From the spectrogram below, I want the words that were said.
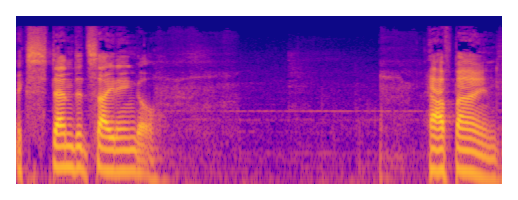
Extended side angle half bind.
